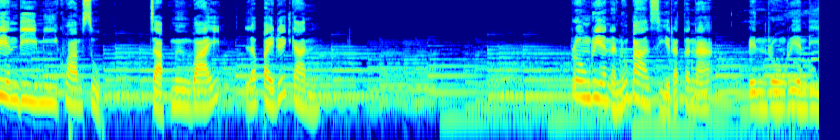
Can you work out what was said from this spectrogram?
เรียนดีมีความสุข จับมือไว้แล้วไปด้วยกัน โรงเรียนอนุบาลศรีรัตนะ เป็นโรงเรียนดี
